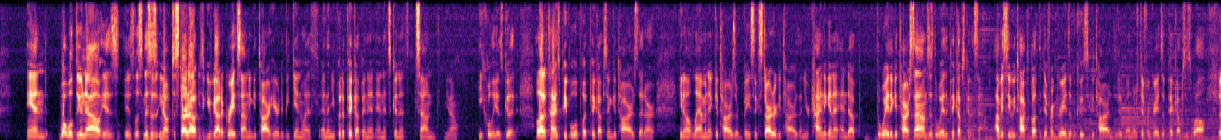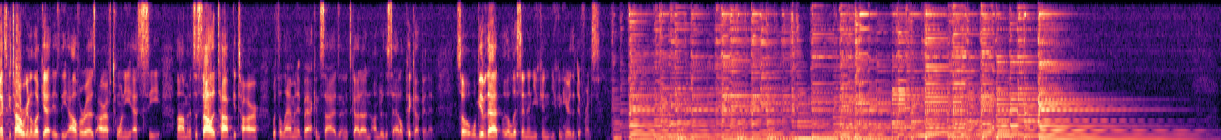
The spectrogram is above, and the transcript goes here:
and what we'll do now is, is listen, this is, you know, to start out, you've got a great sounding guitar here to begin with, and then you put a pickup in it, and it's going to sound, you know, equally as good. A lot of times people will put pickups in guitars that are, you know, laminate guitars or basic starter guitars, and you're kind of going to end up, the way the guitar sounds is the way the pickup's going to sound. Obviously, we talked about the different grades of acoustic guitar, and, and there's different grades of pickups as well. The next guitar we're going to look at is the Alvarez RF20 SC, um, and it's a solid top guitar with a laminate back and sides, and it's got an under the saddle pickup in it. So we'll give that a listen, and you can, you can hear the difference.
